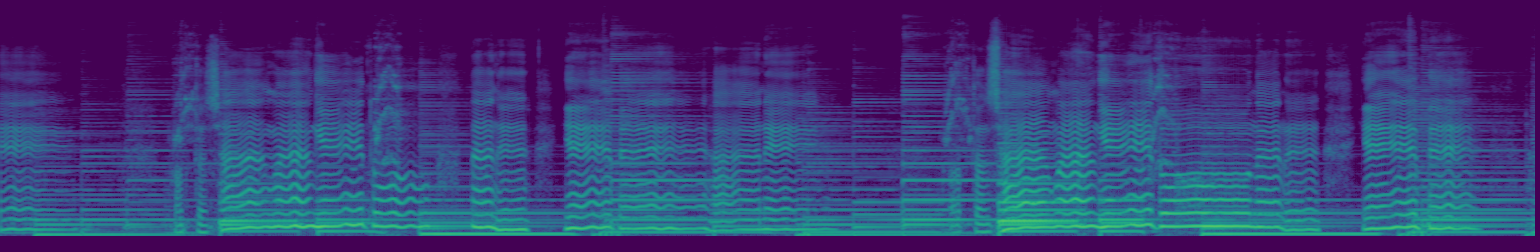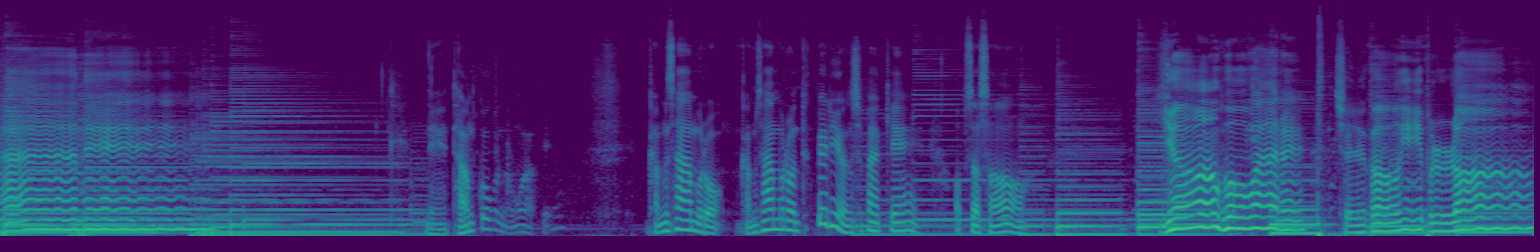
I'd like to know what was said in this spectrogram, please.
어떤 상황에도 나는 예배하네 어떤 상황에도 나는 예배하네. 네, 다음 곡은 넘어갈게요. 감사함으로 감사함으로는 특별히 연습할 게 없어서 여호와를 즐거이 불러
